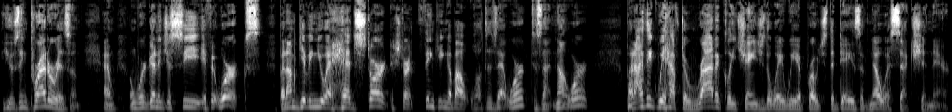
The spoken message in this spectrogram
using preterism. And, and we're going to just see if it works. But I'm giving you a head start to start thinking about, well, does that work? Does that not work? But I think we have to radically change the way we approach the days of Noah section there.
